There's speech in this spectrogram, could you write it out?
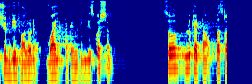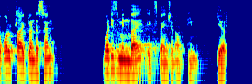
should be followed while attempting this question. So look at now. First of all, try to understand what is meant by expansion of theme here.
